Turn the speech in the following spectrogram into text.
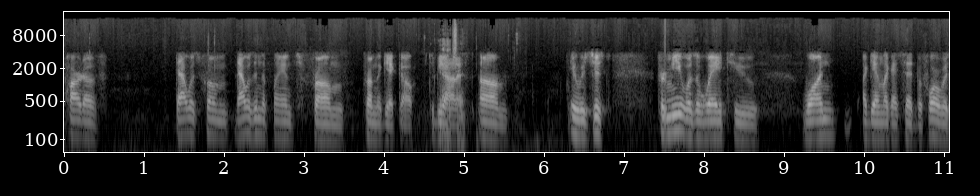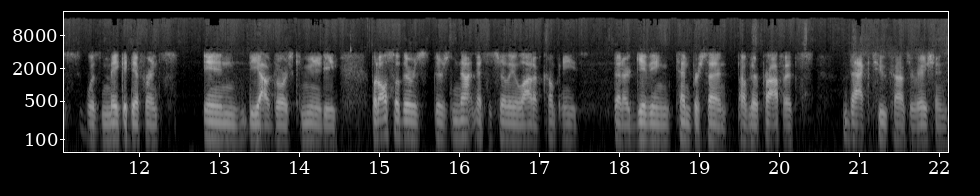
part of that was from that was in the plans from from the get-go to be gotcha. honest um, it was just for me it was a way to one again like i said before was was make a difference in the outdoors community but also there's there's not necessarily a lot of companies that are giving 10% of their profits back to conservation.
